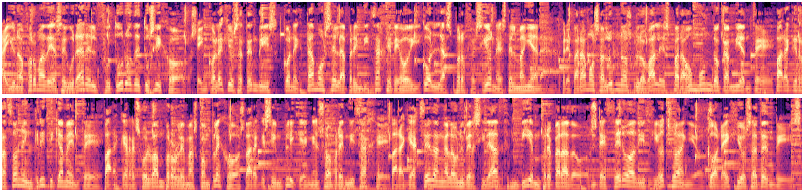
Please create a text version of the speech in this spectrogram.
Hay una forma de asegurar el futuro de tus hijos. En Colegios Atendis conectamos el aprendizaje de hoy con las profesiones del mañana. Preparamos alumnos globales para un mundo cambiante, para que razonen críticamente, para que resuelvan problemas complejos, para que se impliquen en su aprendizaje, para que accedan a la universidad bien preparados. De 0 a 18 años. Colegios Atendis.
